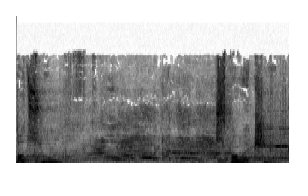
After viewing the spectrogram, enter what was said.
Odsłuch społeczny.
